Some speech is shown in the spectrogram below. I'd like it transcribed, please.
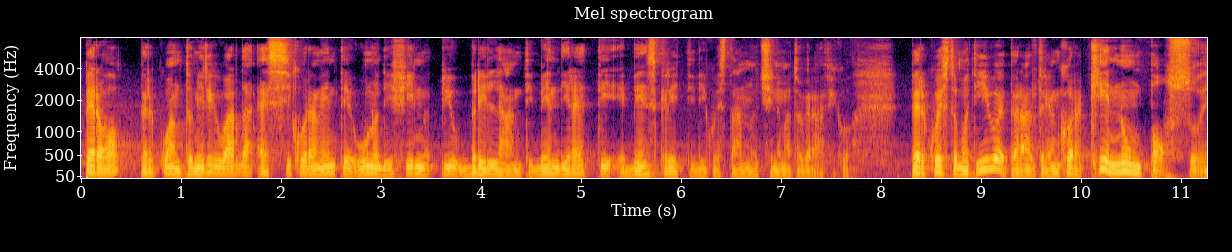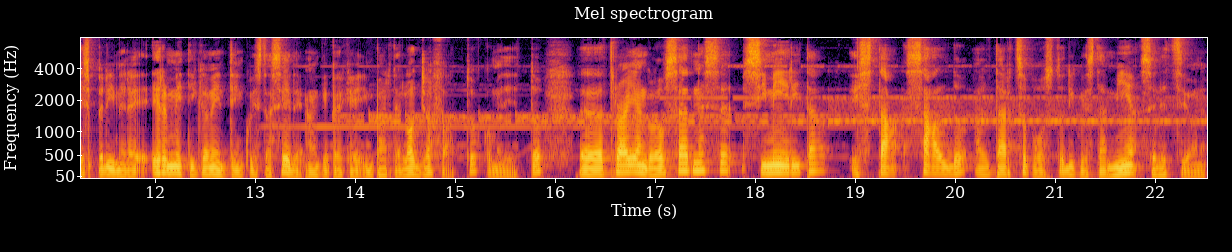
Però, per quanto mi riguarda, è sicuramente uno dei film più brillanti, ben diretti e ben scritti di quest'anno cinematografico. Per questo motivo e per altri ancora che non posso esprimere ermeticamente in questa sede, anche perché in parte l'ho già fatto, come detto, uh, Triangle of Sadness si merita e sta saldo al terzo posto di questa mia selezione.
